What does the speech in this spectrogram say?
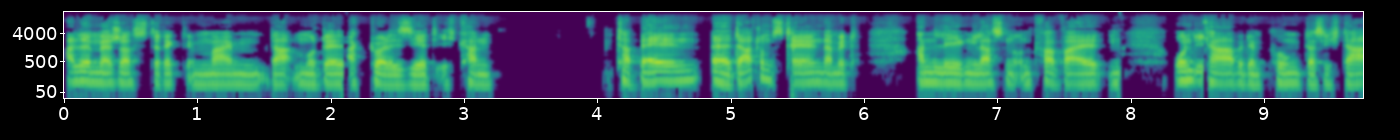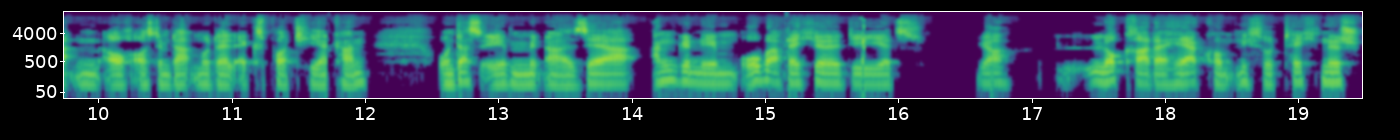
alle Measures direkt in meinem Datenmodell aktualisiert. Ich kann Tabellen, äh, Datumstellen damit anlegen lassen und verwalten. Und ich habe den Punkt, dass ich Daten auch aus dem Datenmodell exportieren kann. Und das eben mit einer sehr angenehmen Oberfläche, die jetzt, ja, lockerer daherkommt, nicht so technisch.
